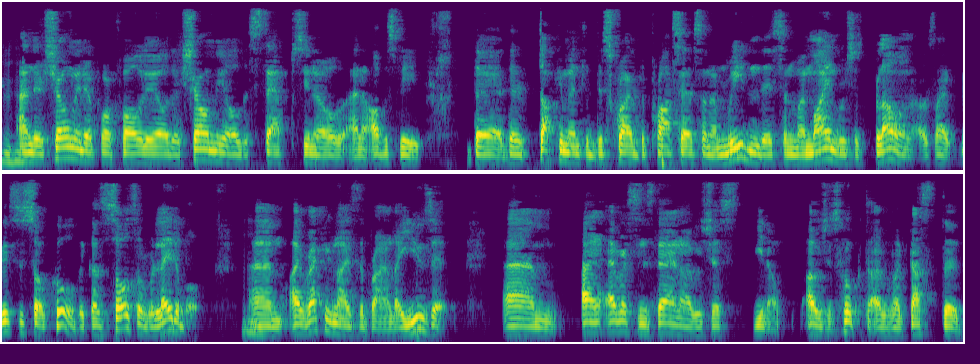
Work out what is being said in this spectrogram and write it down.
Mm-hmm. And they're showing me their portfolio. They're showing me all the steps, you know, and obviously the, they're documented, describe the process. And I'm reading this and my mind was just blown. I was like, this is so cool because it's also relatable. Mm-hmm. Um, I recognize the brand. I use it. Um, and ever since then, I was just, you know, I was just hooked. I was like, that's the,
